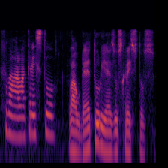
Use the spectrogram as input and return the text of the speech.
Chvála Kristu. Laudetur Jezus Christus.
